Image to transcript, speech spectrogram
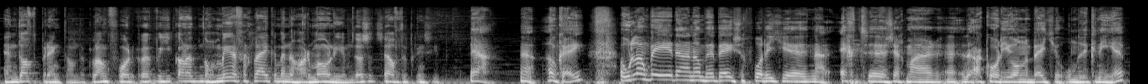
En dat brengt dan de klank voor. Eh, Je kan het nog meer vergelijken met een harmonium. Dat is hetzelfde principe. Ja, ja oké. Hoe lang ben je daar nou mee bezig voordat je nou, echt eh, zeg maar, eh, de accordeon een beetje onder de knie hebt?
